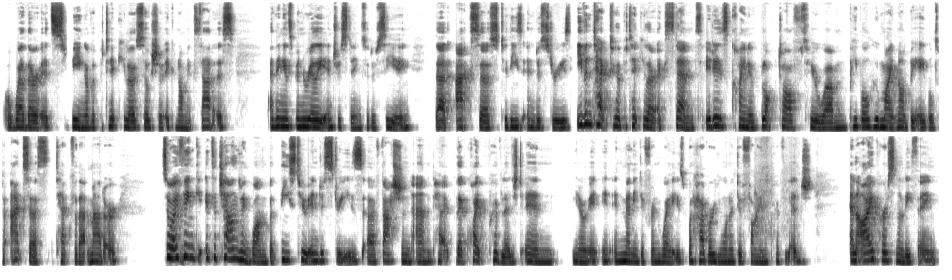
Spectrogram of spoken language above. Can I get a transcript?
or whether it's being of a particular socioeconomic status. I think it's been really interesting sort of seeing that access to these industries, even tech to a particular extent, it is kind of blocked off to um, people who might not be able to access tech for that matter. So I think it's a challenging one, but these two industries, uh, fashion and tech, they're quite privileged in you know in, in many different ways, whatever you want to define privilege. And I personally think,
